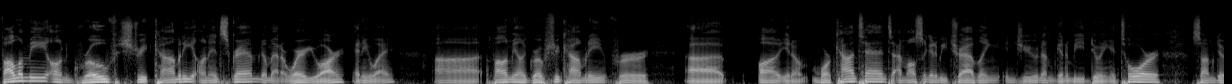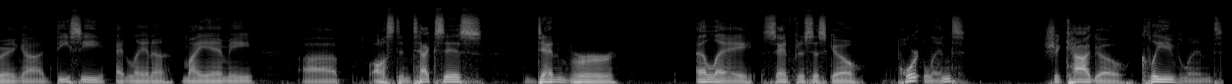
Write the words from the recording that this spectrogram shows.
follow me on Grove Street Comedy on Instagram, no matter where you are. Anyway, uh, follow me on Grove Street Comedy for uh, uh, you know more content. I'm also going to be traveling in June. I'm going to be doing a tour, so I'm doing uh, DC, Atlanta, Miami, uh, Austin, Texas, Denver, L.A., San Francisco, Portland, Chicago, Cleveland,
